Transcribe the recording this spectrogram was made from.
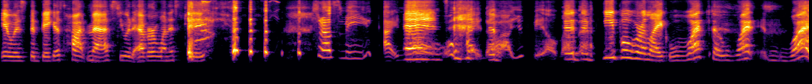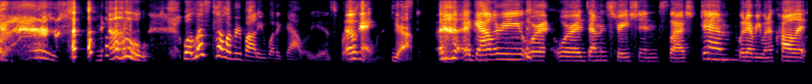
it was the biggest hot mess you would ever want to see. Trust me, I know. And I know the, how you feel. The, the, people were like, "What the what? What? no." Well, let's tell everybody what a gallery is. First. Okay. Yeah. a gallery or or a demonstration slash gem, whatever you want to call it,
